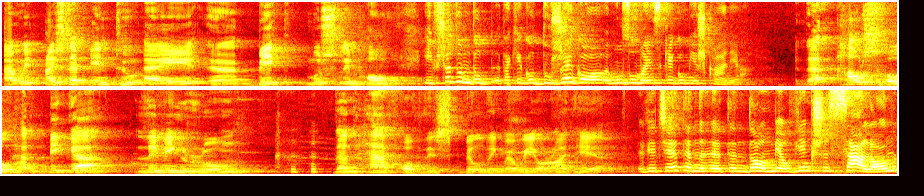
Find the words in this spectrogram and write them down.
and we, I stepped into a uh, big Muslim home. i wszedłem do takiego dużego muzułmańskiego mieszkania. That household had bigger living room than half of this building where we are right here. Wiecie, ten, ten dom miał większy salon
